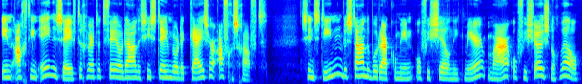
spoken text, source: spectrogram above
In 1871 werd het feodale systeem door de keizer afgeschaft. Sindsdien bestaan de Burakumin officieel niet meer, maar officieus nog wel.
